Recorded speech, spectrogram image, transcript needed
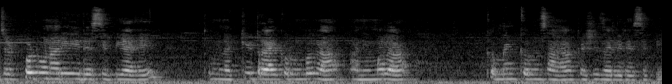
झटपट होणारी ही रेसिपी आहे. तुम्ही नक्की ट्राय करून बघा आणि मला कमेंट करून सांगा कशी झाली रेसिपी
